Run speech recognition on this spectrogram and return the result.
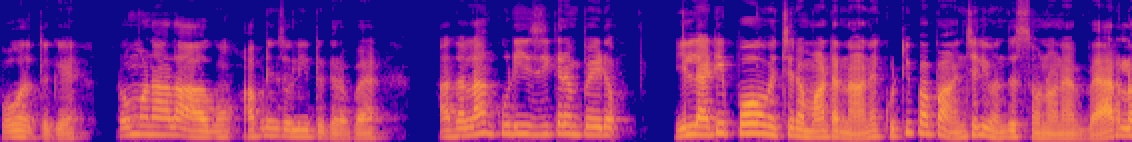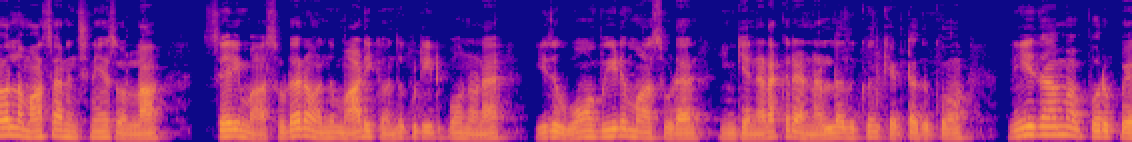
போகிறதுக்கு ரொம்ப நாளாக ஆகும் அப்படின்னு சொல்லிட்டு இருக்கிறப்ப அதெல்லாம் கூடிய சீக்கிரம் போயிடும். இல்லாட்டி போக வச்சிட மாட்டேன் நான். குட்டி பாப்பா அஞ்சலி வந்து சொன்னோன்னே வேறு லெவலில் மாசாக இருந்துச்சுன்னே சொல்லலாம். சரிம்மா சுடரை வந்து மாடிக்கு வந்து கூட்டிகிட்டு போனோன்னே இது உன் வீடுமா சுடர். இங்கே நடக்கிற நல்லதுக்கும் கெட்டதுக்கும் நீ தாம்மா பொறுப்பு.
